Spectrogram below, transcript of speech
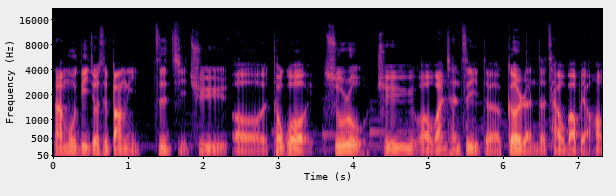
那目的就是帮你自己去呃，透过输入去呃，完成自己的个人的财务报表哈。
